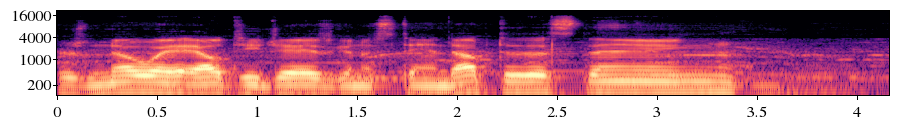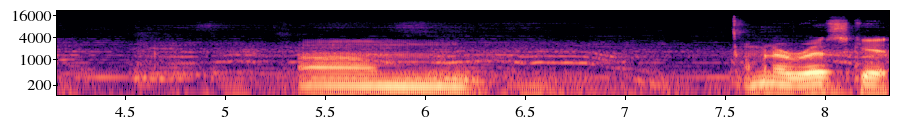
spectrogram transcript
There's no way LTJ is going to stand up to this thing. Um, I'm going to risk it.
